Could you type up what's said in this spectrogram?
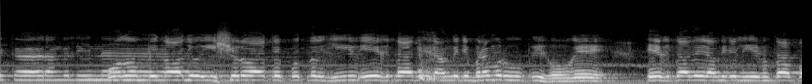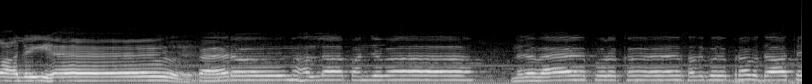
ਇੱਕ ਰੰਗ ਲੀਨੇ। ਉਦੋਂ ਪਿਤਾ ਜੋ ਈਸ਼ਵਰ ਹੈ ਤੇ ਪੁੱਤਰ ਜੀਵ ਏਕਤਾ ਦੇ ਰੰਗ 'ਚ ਬ੍ਰਹਮ ਰੂਪ ਹੀ ਹੋ ਗਏ। ਏਕਤਾ ਦੇ ਰੰਗ 'ਚ ਲੀਨਤਾ ਪਾ ਲਈ ਹੈ। ਪੈਰੋ ਮਹੱਲਾ ਪੰਜਵਾ ਨਿਰਵੈਰ ਪੁਰਖ ਸਤਿਗੁਰ ਪ੍ਰਭ ਦਾਤੇ।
